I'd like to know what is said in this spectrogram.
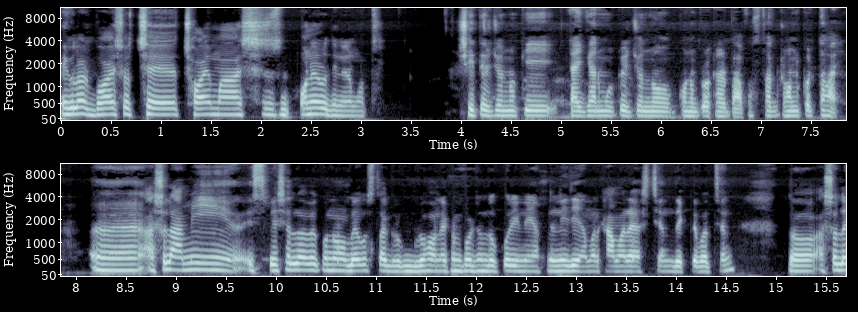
এগুলোর বয়স হচ্ছে ছয় মাস পনেরো দিনের মতো। শীতের জন্য কি টাইগার মুরগির জন্য কোনো প্রকার ব্যবস্থা গ্রহণ করতে হয়? আসলে আমি স্পেশাল ভাবে কোনো ব্যবস্থা গ্রহণ এখন পর্যন্ত করিনি। আপনি নিজে আমার খামারে আসছেন দেখতে পাচ্ছেন। তো আসলে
